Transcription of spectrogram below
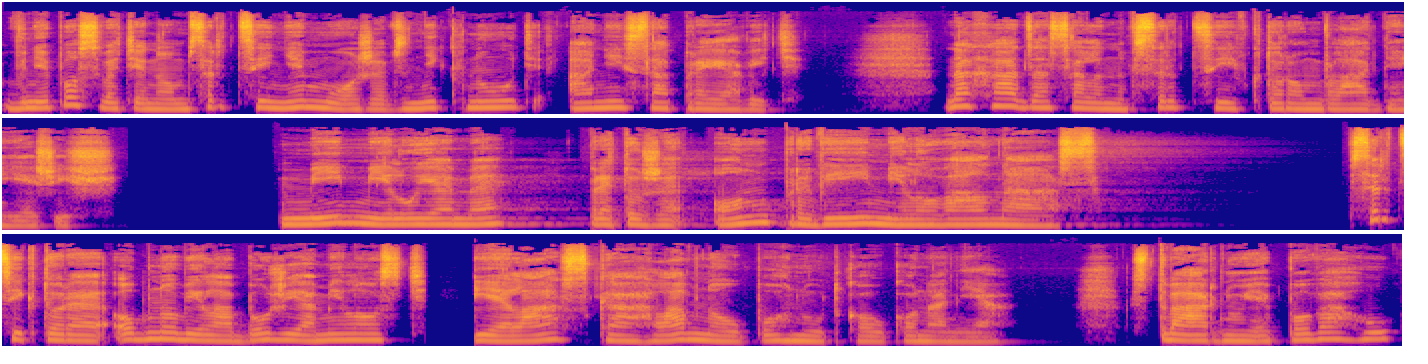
v neposvetenom srdci nemôže vzniknúť ani sa prejaviť. Nachádza sa len v srdci, v ktorom vládne Ježiš. My milujeme, pretože On prvý miloval nás. V srdci, ktoré obnovila Božia milosť, je láska hlavnou pohnútkou konania. Stvárňuje povahu,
